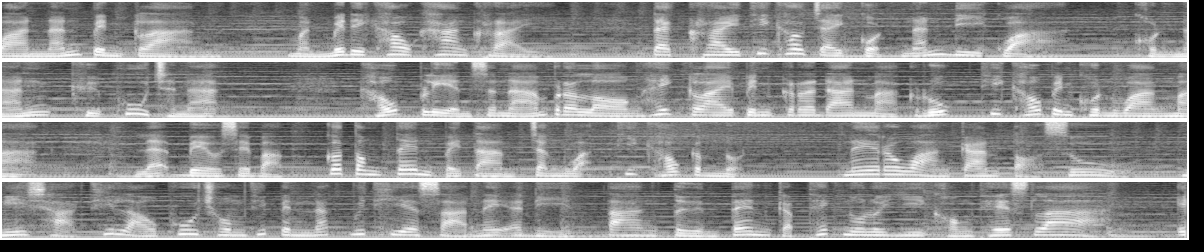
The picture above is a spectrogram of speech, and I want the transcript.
วาลนนั้นเป็นกลาง มันไม่ได้เข้าข้างใคร แต่ใครที่เข้าใจกฎนั้นดีกว่า คนนั้นคือผู้ชนะเขาเปลี่ยนสนามประลองให้กลายเป็นกระดานหมากรุกที่เขาเป็นคนวางหมาก และเบลเซบับก็ต้องเต้นไปตามจังหวะที่เขากำหนด ในระหว่างการต่อสู้ มีฉากที่เหล่าผู้ชมที่เป็นนักวิทยาศาสตร์ในอดีต ต่างตื่นเต้นกับเทคโนโลยีของเทสลา เอ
